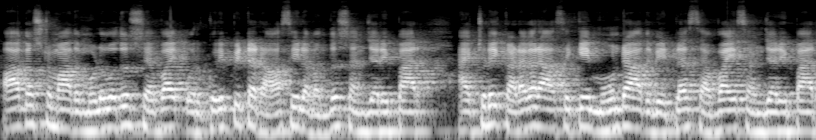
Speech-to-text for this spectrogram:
ஆகஸ்ட் மாதம் முழுவதும் செவ்வாய் ஒரு குறிப்பிட்ட ராசியில் வந்து சஞ்சரிப்பார். ஆக்சுவலி கடகராசிக்கு மூன்றாவது வீட்டில் செவ்வாய் சஞ்சரிப்பார்.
